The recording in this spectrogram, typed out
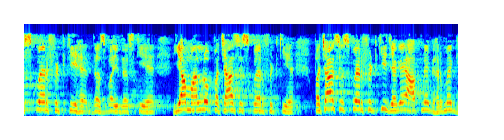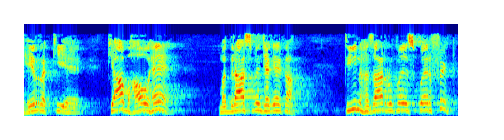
स्क्वायर फीट की है, दस बाई दस की है, या मान लो पचास स्क्वायर फीट की है। पचास स्क्वायर फीट की जगह आपने घर में घेर रखी है। क्या भाव है मद्रास में जगह का? तीन हज़ार रुपए स्क्वायर फीट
